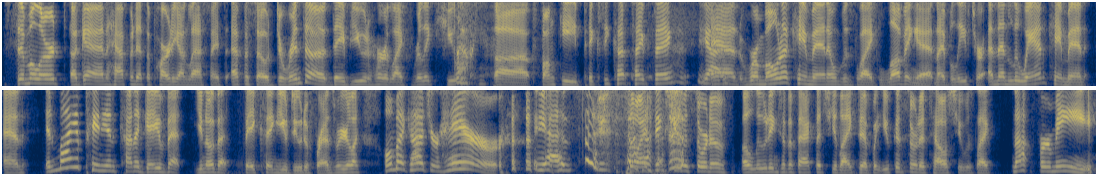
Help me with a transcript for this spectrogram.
Similar again happened at the party on last night's episode. Dorinda debuted her like really cute, uh, funky pixie cut type thing. Yes. And Ramona came in and was like loving it, and I believed her. And then Luann came in and, in my opinion, kind of gave that, you know, that fake thing you do to friends where you're like, oh my God, your hair. yes. so I think she was sort of alluding to the fact that she liked it, but you could sort of tell she was like, not for me.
